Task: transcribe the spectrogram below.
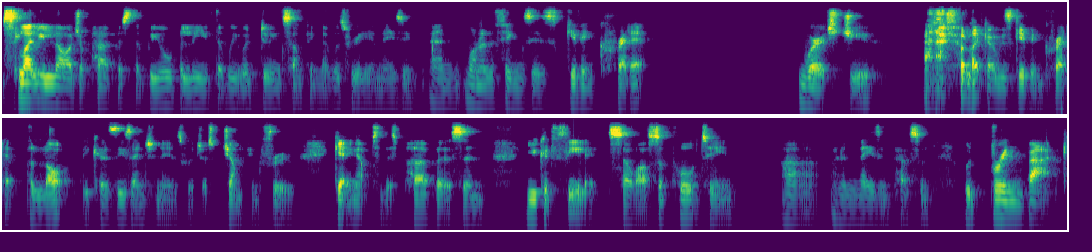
slightly larger purpose that we all believed that we were doing something that was really amazing. And one of the things is giving credit where it's due. And I felt like I was giving credit a lot because these engineers were just jumping through, getting up to this purpose, and you could feel it. So our support team, uh, an amazing person, would bring back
